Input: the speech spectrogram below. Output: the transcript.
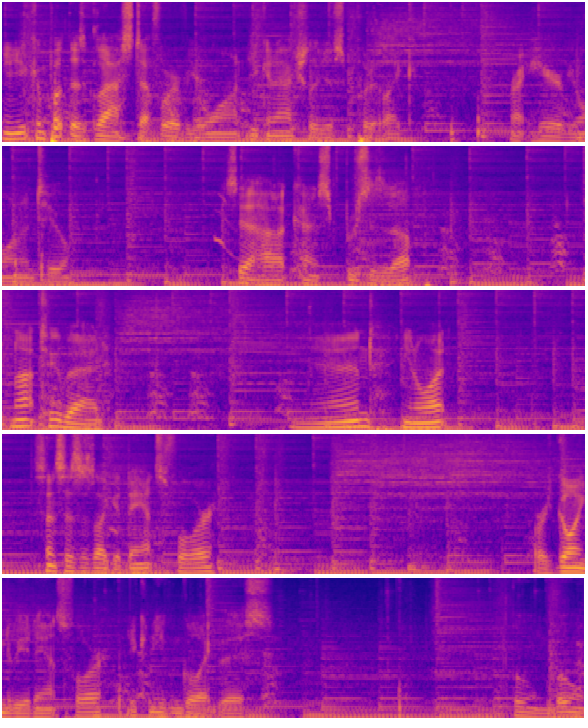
And you can put this glass stuff wherever you want. You can actually just put it like right here if you wanted to. See how it kind of spruces it up? Not too bad. And you know what? Since this is like a dance floor, or it's going to be a dance floor, you can even go like this. Boom, boom,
